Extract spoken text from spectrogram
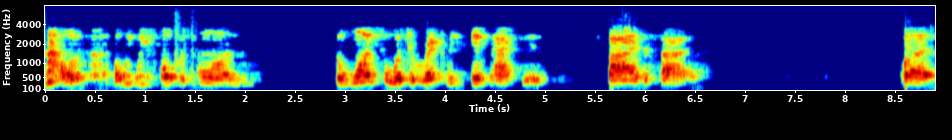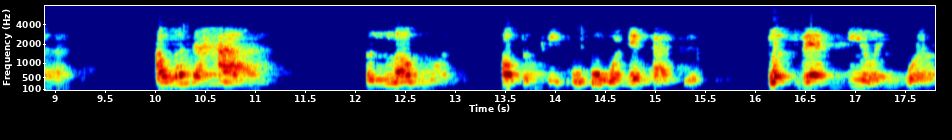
not all the time, but we, we focus on the ones who were directly impacted by the sign. But I wonder how the loved ones of the people who were impacted, what their feelings were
